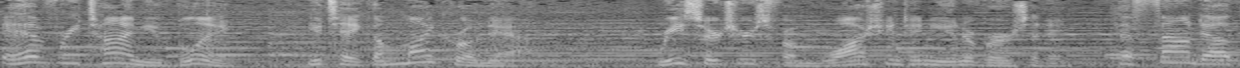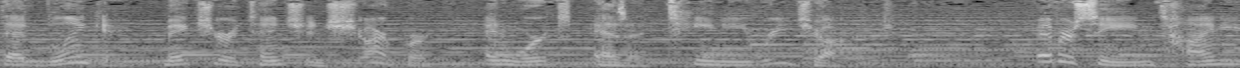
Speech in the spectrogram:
Every time you blink, you take a micro nap Researchers from Washington University have found out that blinking makes your attention sharper and works as a teeny recharge. Ever seen tiny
